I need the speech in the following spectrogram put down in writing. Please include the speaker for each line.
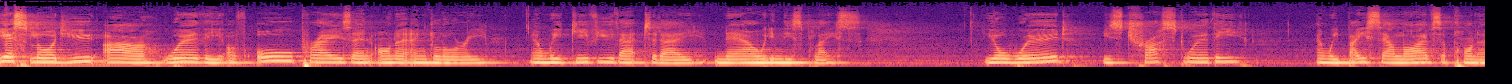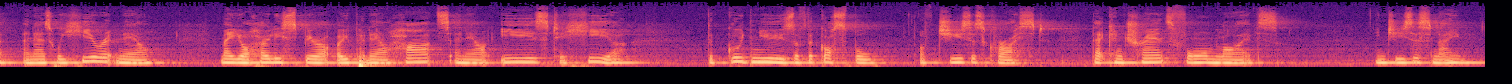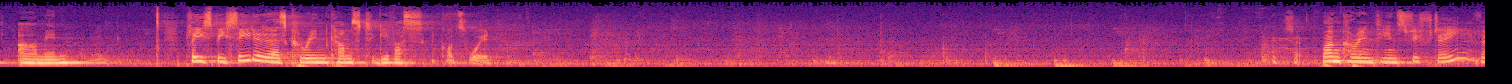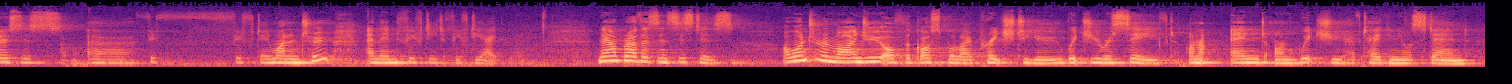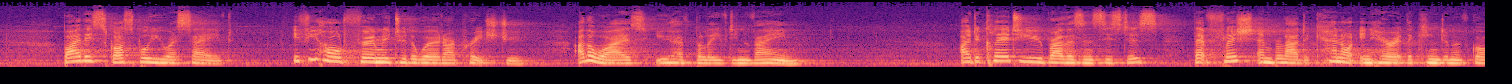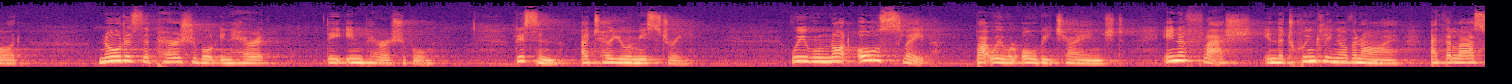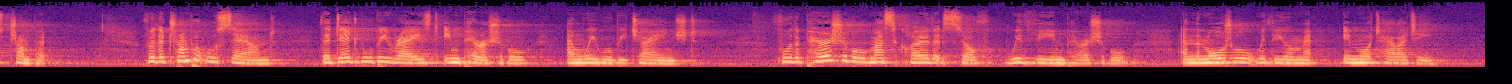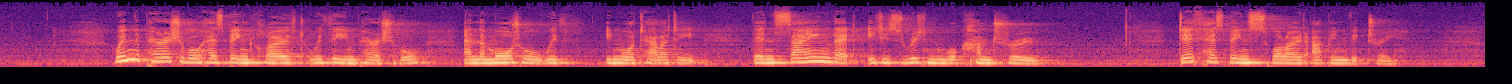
Speaker 1: Yes, Lord, you are worthy of all praise and honour and glory, and we give you that today, now in this place. Your word is trustworthy, and we base our lives upon it, and as we hear it now, may your Holy Spirit open our hearts and our ears to hear the good news of the gospel of Jesus Christ that can transform lives. In Jesus' name, Amen. Please be seated as Corinne comes to give us God's word.
Speaker 2: So 1 Corinthians 15, verses uh, 15, 1 and 2, and then 50 to 58. Now, brothers and sisters, I want to remind you of the gospel I preached to you, which you received, on, and on which you have taken your stand. By this gospel you are saved, if you hold firmly to the word I preached you. Otherwise, you have believed in vain. I declare to you, brothers and sisters, that flesh and blood cannot inherit the kingdom of God, nor does the perishable inherit the imperishable. Listen, I tell you a mystery. We will not all sleep, but we will all be changed. In a flash, in the twinkling of an eye, at the last trumpet. For the trumpet will sound, the dead will be raised imperishable, and we will be changed. For the perishable must clothe itself with the imperishable, and the mortal with the immortality. When the perishable has been clothed with the imperishable, and the mortal with immortality, then saying that it is written will come true. Death has been swallowed up in victory.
